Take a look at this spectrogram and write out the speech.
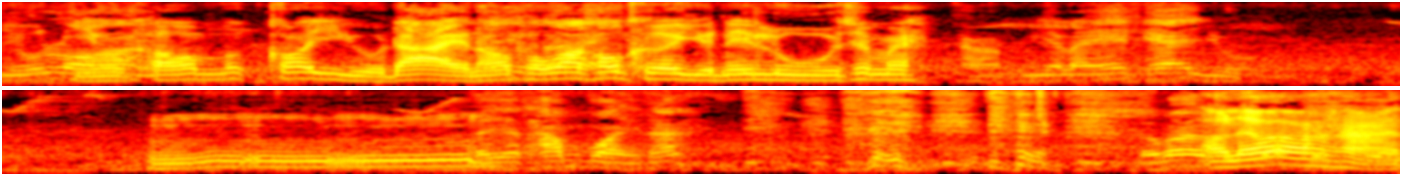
หิวรอหิวเขาก็อยู่ได้เนาะเพราะว่าเขาเคยอยู่ในรูใช่ไหมครับมีอะไรให้แทะอยู่ อืมแต่จะทำบ่อยนะ แต่ว่าเอาแล้วอาหาร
